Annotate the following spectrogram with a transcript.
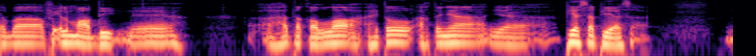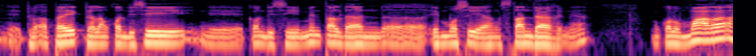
apa fi'il madhi. Nih, hadakallah itu artinya ya biasa-biasa. doa baik dalam kondisi ini, kondisi mental dan e, emosi yang standar ini. Kalau marah,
